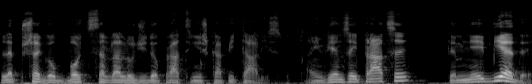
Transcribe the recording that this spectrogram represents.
lepszego bodźca dla ludzi do pracy niż kapitalizm. A im więcej pracy, tym mniej biedy.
